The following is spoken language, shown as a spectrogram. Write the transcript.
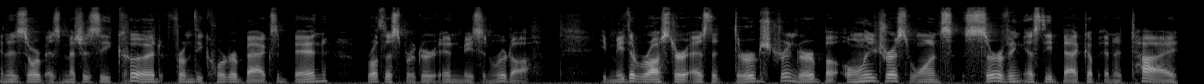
and absorb as much as he could from the quarterbacks Ben Roethlisberger and Mason Rudolph. He made the roster as the third stringer, but only dressed once, serving as the backup in a tie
